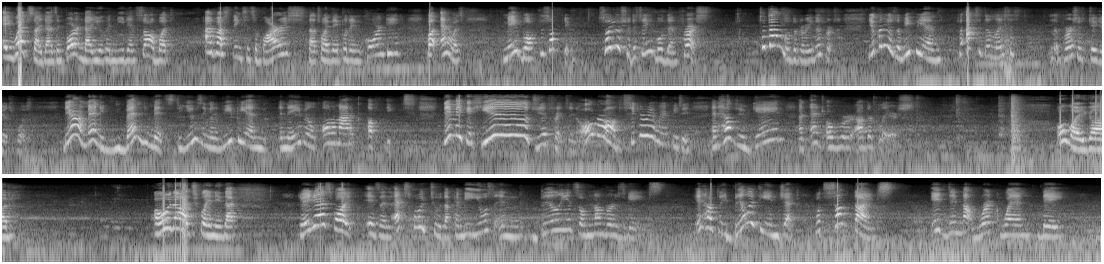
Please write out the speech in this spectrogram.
a website that's important that you can need install. But Avast thinks it's a virus, that's why they put it in quarantine. But anyways, may block the update. So you should disable them first. To download the latest version, you can use a VPN to access the latest versus JJ Voice. There are many benefits to using a VPN enabling automatic updates. They make a huge difference in overall the security of your PC and help you gain an edge over other players. Oh my god. Oh, now explaining that JJ exploit is an exploit tool that can be used in billions of numbers games. It has the ability to inject, but sometimes it did not work when they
